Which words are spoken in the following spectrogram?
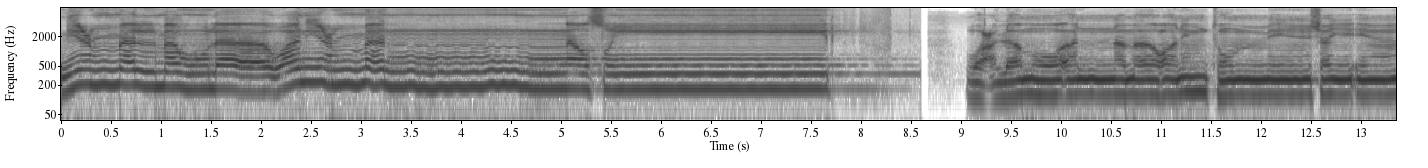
نعم المولى ونعم النصير. واعلموا أنما غنمتم من شيء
